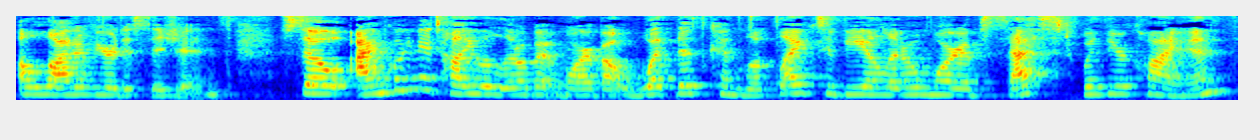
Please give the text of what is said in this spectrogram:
a lot of your decisions. So, I'm going to tell you a little bit more about what this can look like to be a little more obsessed with your clients.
